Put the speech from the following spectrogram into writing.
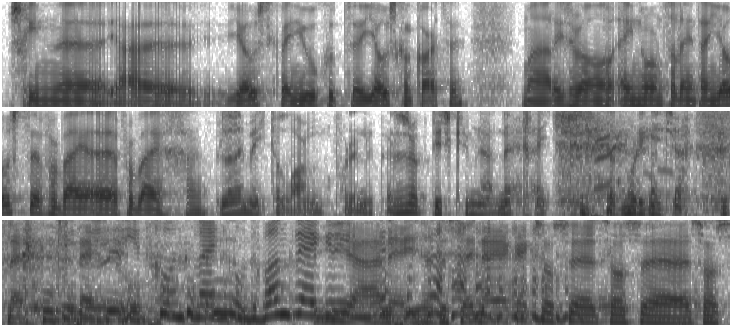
Misschien ja, Joost, ik weet niet hoe goed Joost kan karten. Maar is er wel een enorm talent aan Joost voorbij, voorbij gegaan. Ik ben alleen een beetje te lang voor een. Dat is ook discriminatie. Nee, geen, dat moet ik niet zeggen. Nee, nee. Je hebt gewoon te weinig op de bankrekening. Ja, nee. Dat is, ja, kijk, zoals, zoals, zoals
